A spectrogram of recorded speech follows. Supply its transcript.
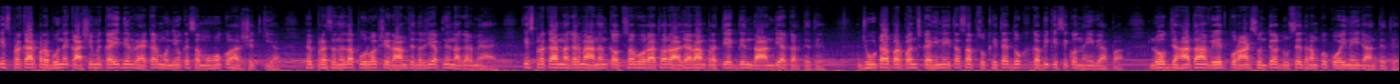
इस प्रकार प्रभु ने काशी में कई दिन रहकर मुनियों के समूहों को हर्षित किया। फिर प्रसन्नता पूर्वक श्री रामचंद्र जी अपने नगर में आए। इस प्रकार नगर में आनंद का उत्सव हो रहा था और राजा राम प्रत्येक दिन दान दिया करते थे। झूठ और प्रपंच कहीं नहीं था, सब सुखी थे, दुख कभी किसी को नहीं व्यापा। लोग जहाँ तहाँ वेद पुराण सुनते और दूसरे धर्म को कोई नहीं जानते थे।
